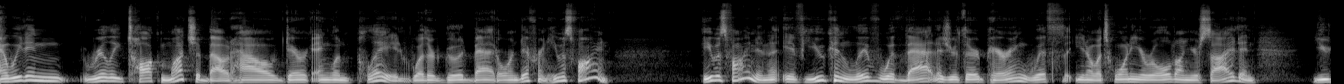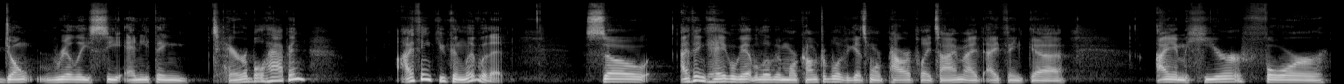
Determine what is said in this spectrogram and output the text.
And we didn't really talk much about how Deryk Engelland played, whether good, bad, or indifferent. He was fine. He was fine. And if you can live with that as your third pairing with, you know, a 20 year old on your side and you don't really see anything terrible happen, I think you can live with it. So I think Hague will get a little bit more comfortable if he gets more power play time. I, I think uh, I am here for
